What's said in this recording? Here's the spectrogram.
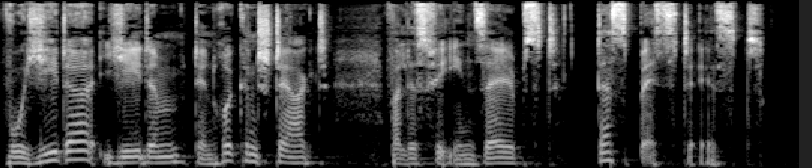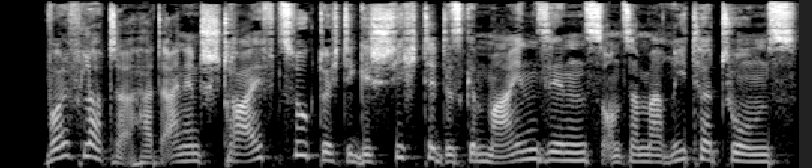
wo jeder jedem den Rücken stärkt, weil es für ihn selbst das Beste ist. Wolf Lotter hat einen Streifzug durch die Geschichte des Gemeinsinns und Samaritertums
